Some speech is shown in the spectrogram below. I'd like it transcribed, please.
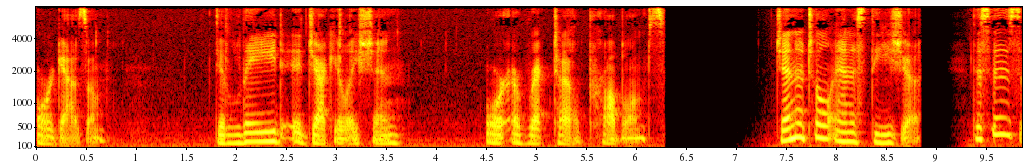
orgasm, delayed ejaculation, or erectile problems. Genital anesthesia. This is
